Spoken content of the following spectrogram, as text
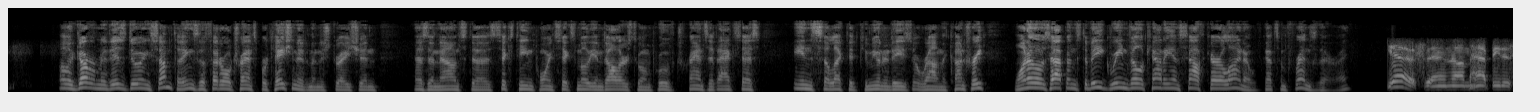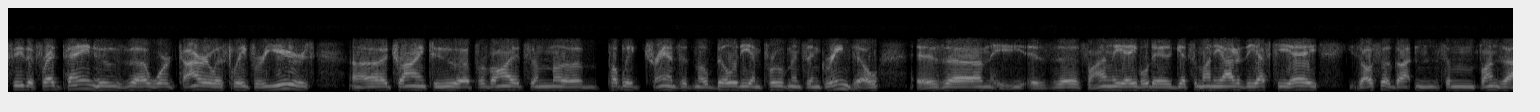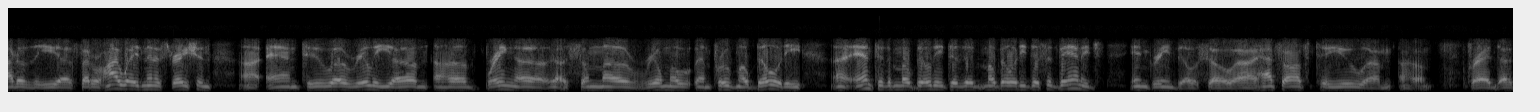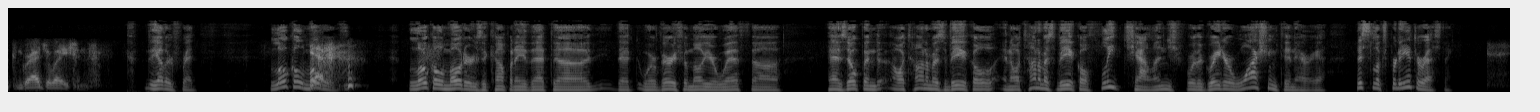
Well, the government is doing some things. The Federal Transportation Administration has announced uh, $16.6 million to improve transit access in selected communities around the country. One of those happens to be Greenville County in South Carolina. We've got some friends there, right? Yes, and I'm happy to see that Fred Payne, who's uh, worked tirelessly for years uh, trying to uh, provide some uh, public transit mobility improvements in Greenville, is um, he is uh, finally able to get some money out of the FTA. He's also gotten some funds out of the uh, Federal Highway Administration uh, and to uh, really um, uh, bring uh, uh, some uh, real mo- improved mobility uh, and to the mobility to the mobility disadvantaged in Greenville. So uh, hats off to you, um, um, Fred. Uh, congratulations. The other Fred. Local Motors. Yes. Local Motors, a company that uh, that we're very familiar with, uh, has opened autonomous vehicle an autonomous vehicle fleet challenge for the greater Washington area. This looks pretty interesting.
